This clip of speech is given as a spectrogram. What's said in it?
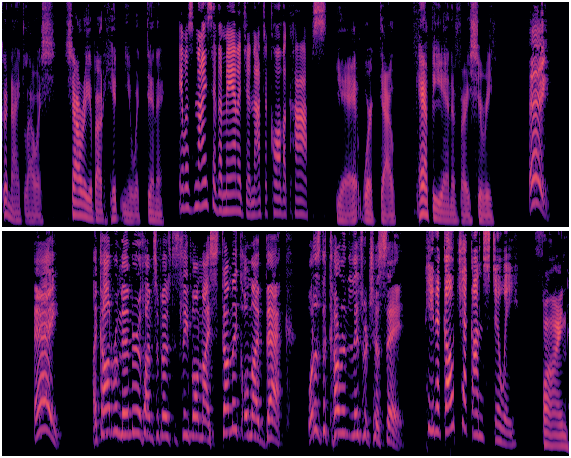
Good night, Lois. Sorry about hitting you at dinner. It was nice of the manager not to call the cops. Yeah, it worked out. Happy anniversary. Hey! Hey! I can't remember if I'm supposed to sleep on my stomach or my back. What does the current literature say? Peter, go check on Stewie. Fine.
